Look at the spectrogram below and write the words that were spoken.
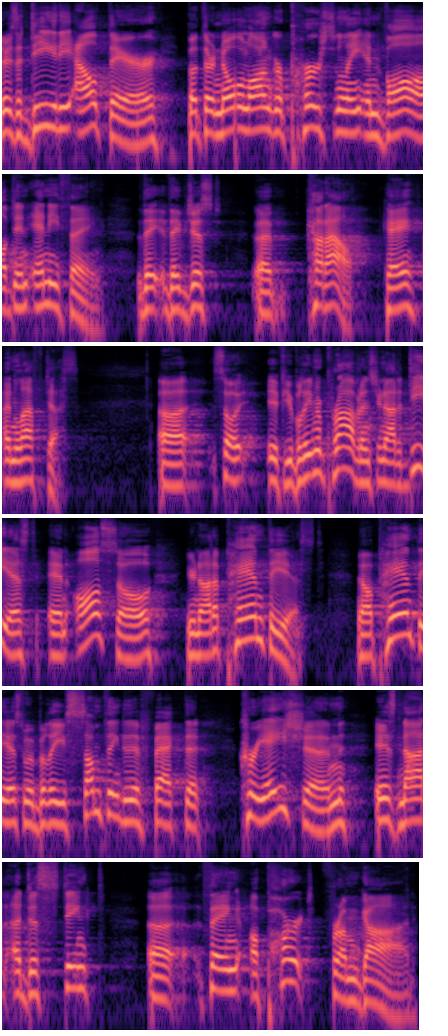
there's a deity out there, but they're no longer personally involved in anything. They, they've just uh, cut out, okay, and left us. Uh, so if you believe in providence, you're not a deist, and also you're not a pantheist. Now, a pantheist would believe something to the effect that creation is not a distinct uh, thing apart from God,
